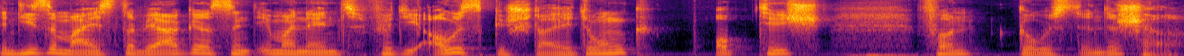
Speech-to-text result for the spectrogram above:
denn diese Meisterwerke sind immanent für die Ausgestaltung, optisch, von Ghost in the Shell.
